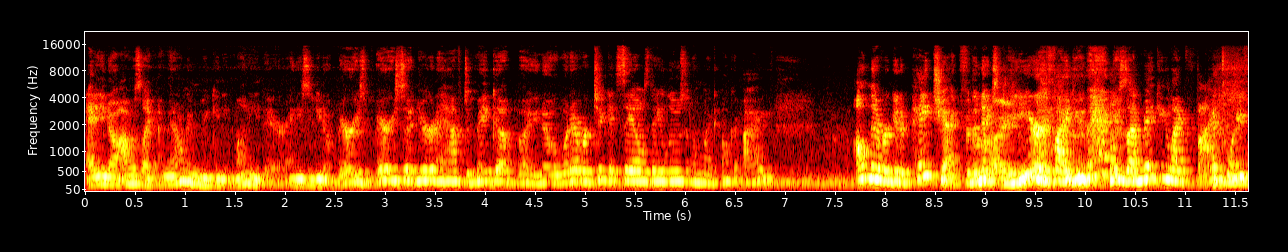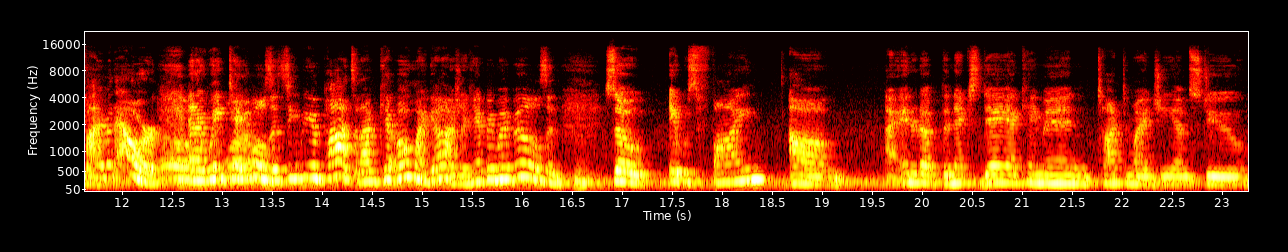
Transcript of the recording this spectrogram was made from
and you know, I was like, I mean, I don't even make any money there. And he said, you know, Barry's Barry said you're gonna have to make up, uh, you know, whatever ticket sales they lose. And I'm like, okay, I, I'll never get a paycheck for the next Right. year if I do that because I'm making like five twenty five an hour. Oh, and I wait wow. tables at CB and Potts, and I'm ca- oh my gosh, I can't pay my bills. And Hmm. so it was fine. Um, I ended up the next day. I came in, talked to my GM Stu,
